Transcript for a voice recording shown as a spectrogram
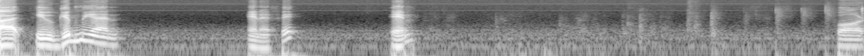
I, you give me an NFA M for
